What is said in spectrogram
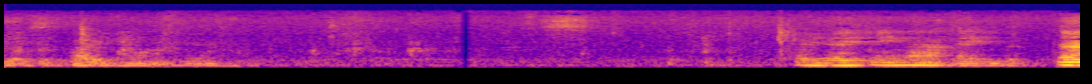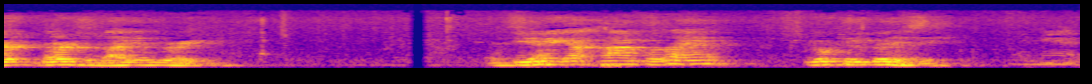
get to page one here. Page eighteen, nineteen, there, there's a daily reading. If you ain't got time for that, you're too busy. Amen.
